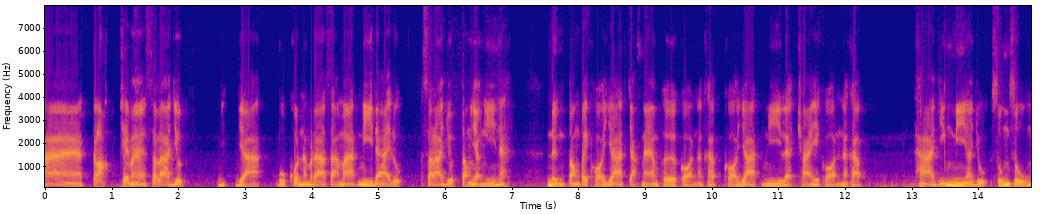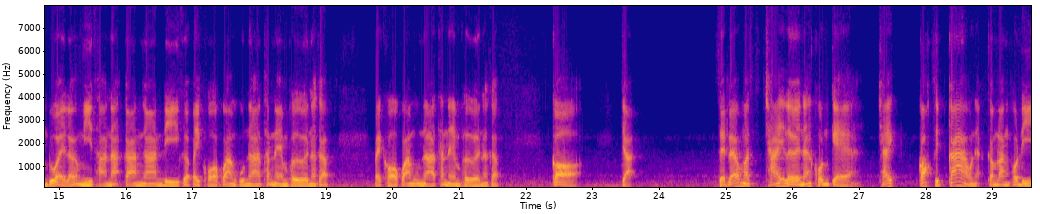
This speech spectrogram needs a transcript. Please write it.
อ่ากล็อกใช่ไหมสลายุทธอย่าบุคคลธรรมดาสามารถมีได้ลูกสลายุทธต้องอย่างนี้นะหนึ่งต้องไปขอญาตจากนายอำเภอก่อนนะครับ ขอญาตมีและใช้ก่อนนะครับ ถ้ายิ่งมีอายุสูงสูงด้วยแล้วมีฐานะการงานดีก็ไปขอความกุณาท่านนายอำเภอนะครับ ไปขอความกุณาท่านนายอำเภอนะครับ ก็จะ เสร็จแล้วมาใช้เลยนะ คนแก่ใช้ ก๊อกสิบเก้าเนี่ยกำลังพอดี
